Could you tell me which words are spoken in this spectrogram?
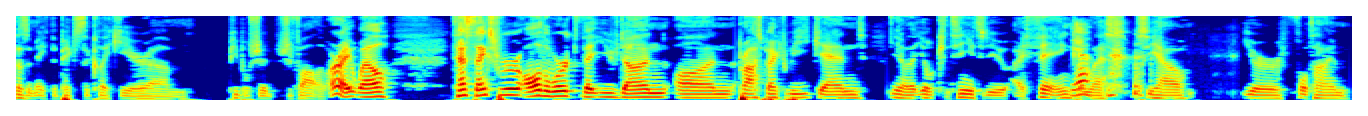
doesn't make the picks to click here, um, people should should follow. All right, well, Tess, thanks for all the work that you've done on Prospect Week, and you know that you'll continue to do. I think, Yeah. unless we'll see how your full time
